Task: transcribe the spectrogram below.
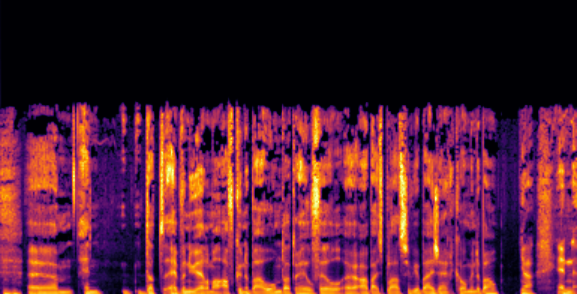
Mm -hmm. um, en dat hebben we nu helemaal af kunnen bouwen, omdat er heel veel uh, arbeidsplaatsen weer bij zijn gekomen in de bouw. Ja, en uh,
